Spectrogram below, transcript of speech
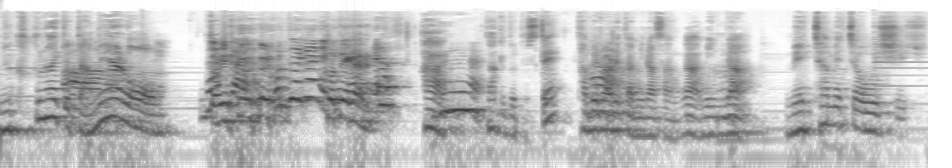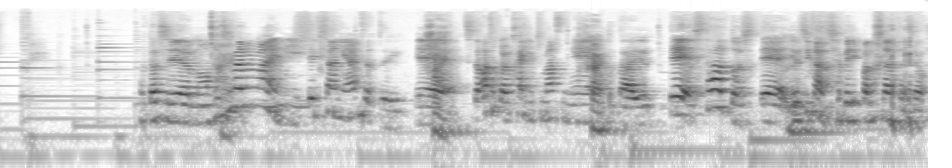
ぬくくないとダメやろ。という固定概念。固定概念念。はい。ねだけどですね、食べられた皆さんがみんな、めちゃめちゃ美味しい。私、あの、はい始まる前に、関さんに挨拶行って、はいちょっと後から買いに来ますねはい、とか言って、スタートして4時間喋りっぱなしだったんですよ。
